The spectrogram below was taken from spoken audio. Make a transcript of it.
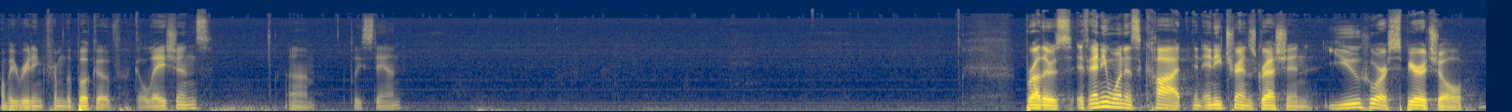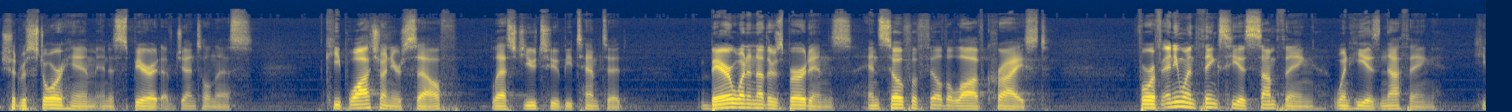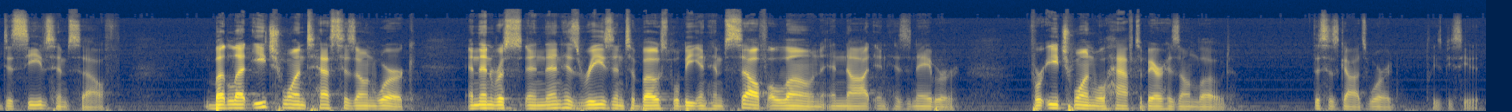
I'll be reading from the book of Galatians. Um, please stand. Brothers, if anyone is caught in any transgression, you who are spiritual should restore him in a spirit of gentleness. Keep watch on yourself, lest you too be tempted. Bear one another's burdens, and so fulfill the law of Christ. For if anyone thinks he is something when he is nothing, he deceives himself. But let each one test his own work, and then, res- and then his reason to boast will be in himself alone and not in his neighbor for each one will have to bear his own load. This is God's word. Please be seated.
